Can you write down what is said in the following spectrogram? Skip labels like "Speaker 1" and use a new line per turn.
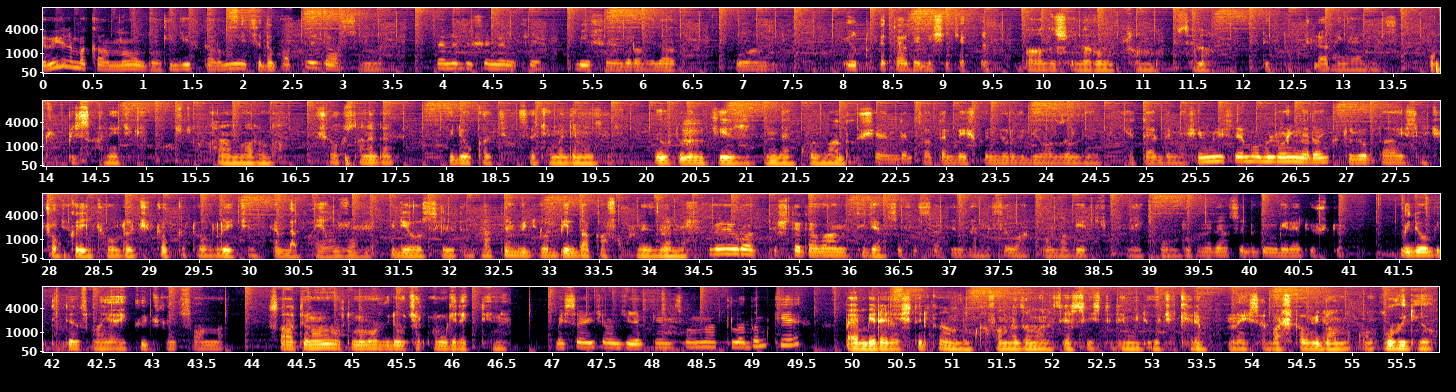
E bilelim bakalım ne oldu. İkinci iftarımı ye sebep haklıydı aslında. Ben de düşündüm ki bir senedir aylardır kullandım. YouTube beter bebişi çektim. Bazı şeyler unutsam da mesela TikTokçuların gelmesi. 31 saniye çeken post kanallarından. Çok neden video kalitesi seçemedim izledim. YouTube'un iki yüzünden koymadı. Üşendim. Zaten 5 gündür video hazırlıyordum. Yeter mi? Şimdi ise mobil oyunlardan kötüdür daha iyisi. Çok cringe olduğu için, çok kötü olduğu için hem de bayağı uzundu. Video sildim. Zaten video 1 dakika falan izlemiş. Ve Euro işte devam edeceğim. 0 saat izlenmesi var. Ama bir sonra 2 oldu. Nedense bir gün 1'e düştü. Video bittikten sonra ya 2-3 gün sonra saatin 16'ıma video çekmem gerektiğini mesaj alacakken sonra hatırladım ki ben bir eleştiri aldım. Kafam ne zaman eserse istediğim video çekerim. Neyse başka videonun konu. Bu video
